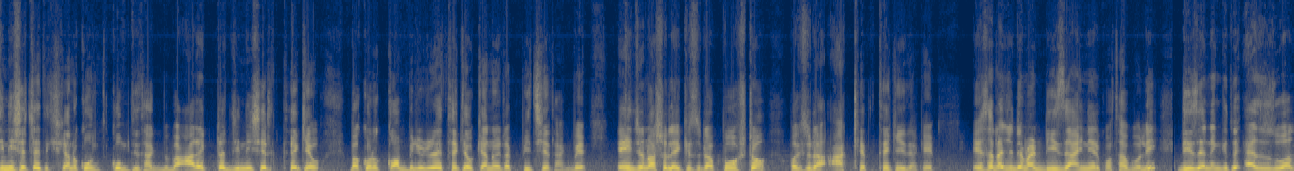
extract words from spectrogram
জিনিসের চাইতে কেন কমতি থাকবে? বা আরেকটা জিনিসের থেকেও বা কোনো কম্পিটিটরের থেকেও কেন এটা পিছিয়ে থাকবে? এই জন্য আসলে কিছুটা পোস্ট বা কিছুটা আক্ষেপ থেকেই থাকে। এছাড়া যদি আমরা ডিজাইনের কথা বলি ডিজাইন কিন্তু অ্যাজ ইউজুয়াল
